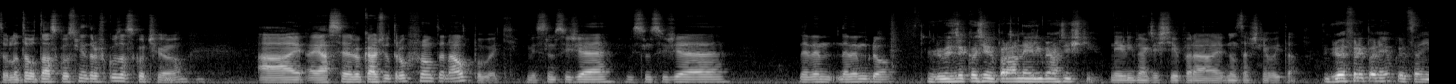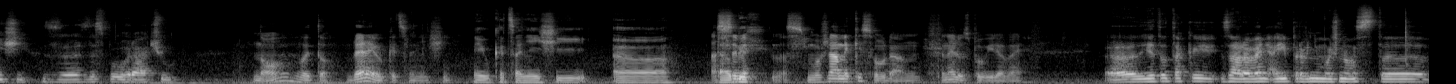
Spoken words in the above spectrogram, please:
tohleto otázkou jsi mě trošku zaskočil. A, a já se dokážu troufnout na odpověď. Myslím si, že, myslím si, že nevím, nevím kdo. Kdo bys řekl, že vypadá nejlíp na hřišti? Nejlíp na hřišti vypadá jednoznačně Vojta. Kdo je Filipe nejukecanější z, ze spoluhráčů? No, Vojto, kdo je nejukecanější? Nejukecanější. Uh, Asi, bych... mi, asi možná Mickey Soldan, ten je dost povídavý. Eh, je to taky zároveň i první možnost eh,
